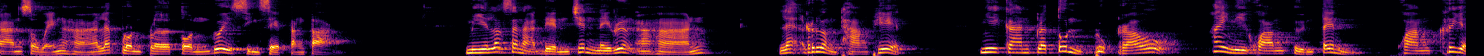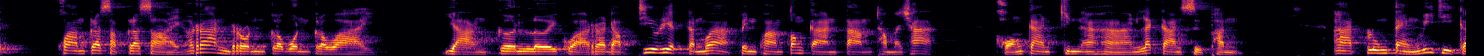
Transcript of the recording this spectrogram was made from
การแสวงหาและปลนเปลือตนด้วยสิ่งเสพต่างๆ มีลักษณะเด่นเช่นในเรื่องอาหาร และเรื่องทางเพศ มีการกระตุ้นปลุกเร้าให้มีความตื่นเต้น ความเครียด ความกระสับกระส่ายร่านรนกระวนกระวาย อย่างเกินเลยกว่าระดับที่เรียกกันว่าเป็นความต้องการตามธรรมชาติ ของการกินอาหารและการสืบพันธุ์ อาจปรุงแต่งวิธีก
